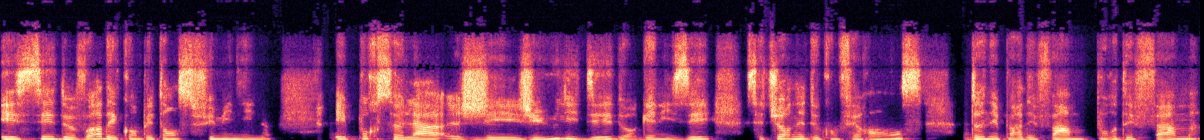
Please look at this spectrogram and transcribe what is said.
et c'est de voir des compétences féminines. Et pour cela, j'ai eu l'idée d'organiser cette journée de conférence donnée par des femmes pour des femmes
